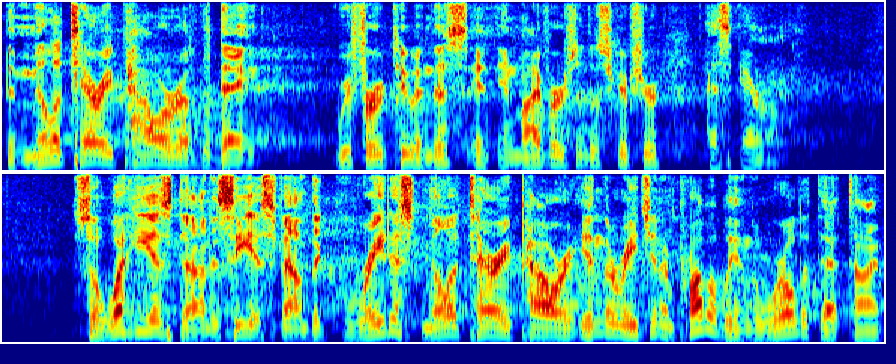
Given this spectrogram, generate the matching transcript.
The military power of the day, referred to in this in, in my version of the scripture as Aram. So what he has done is he has found the greatest military power in the region and probably in the world at that time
